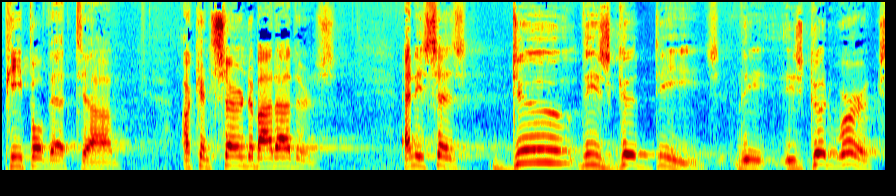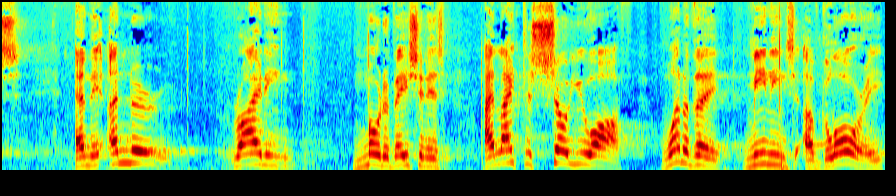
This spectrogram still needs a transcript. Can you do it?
people that uh, are concerned about others. And he says, Do these good deeds, the, these good works. And the underwriting motivation is, I'd like to show you off. One of the meanings of glory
